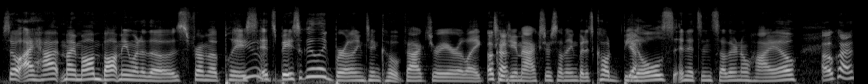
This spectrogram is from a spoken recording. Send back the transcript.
So I had my mom bought me one of those from a place. Cute. It's basically like Burlington Coat Factory or like Okay. TJ Maxx or something, but it's called Yeah. Bealls and it's in Southern Ohio. Okay.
